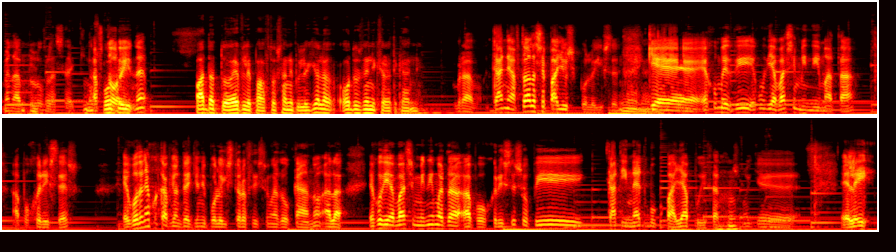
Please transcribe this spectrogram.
με ένα απλό φλασάκι. Αυτό είναι. Πάντα το έβλεπα αυτό σαν επιλογή, αλλά όντως δεν ήξερα τι κάνει. Μπράβο. Κάνει αυτό, αλλά σε παλιούς υπολογιστές. Ναι, ναι. Και έχουμε, δει, έχουμε διαβάσει μηνύματα από χρήστες. Εγώ δεν έχω κάποιον τέτοιον υπολογιστή αυτή τη στιγμή να το κάνω, αλλά έχω διαβάσει μηνύματα από χρήστες οι οποίοι κάτι netbook παλιά που είχαν. Mm-hmm. και ε, λέει,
